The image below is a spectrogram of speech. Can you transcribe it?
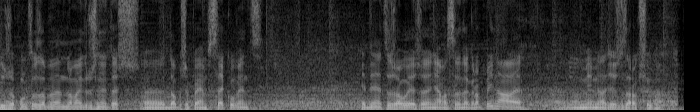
Dużo punktów zdobyłem dla mojej drużyny, też e, dobrze powiem w seku, więc jedyne co żałuję, że nie awansowałem do Grand Prix, no ale e, miejmy nadzieję, że za rok się uda.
